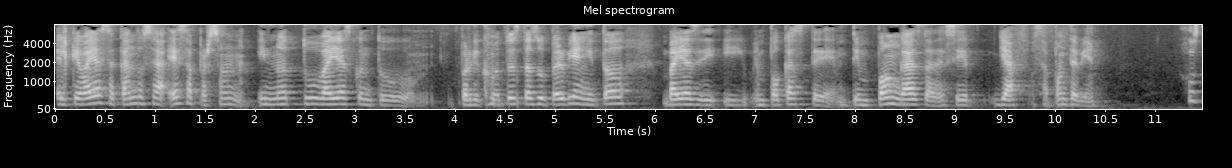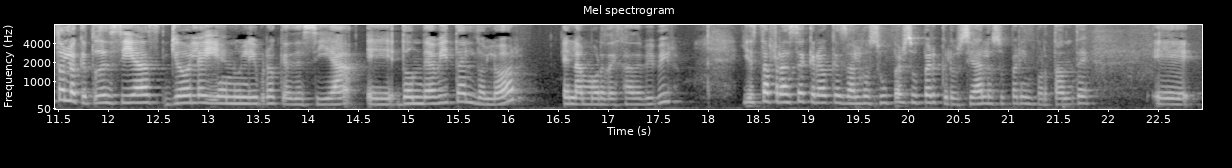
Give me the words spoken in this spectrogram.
el que vaya sacando sea esa persona y no tú vayas con tu, porque como tú estás súper bien y todo, vayas y, en pocas te, te, impongas a decir, ya, o sea, ponte bien. Justo lo que tú decías, yo leí en un libro que decía, eh, donde habita el dolor, el amor deja de vivir. Y esta frase creo que es algo súper, súper crucial o súper importante. Eh,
